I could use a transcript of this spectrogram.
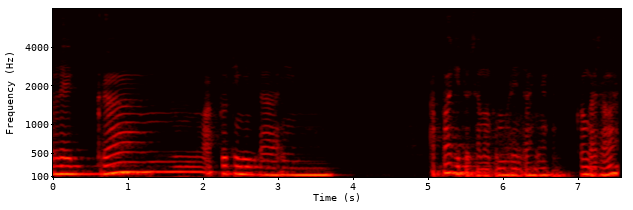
Telegram waktu dimintain apa gitu sama pemerintahnya kan. Kalau nggak salah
